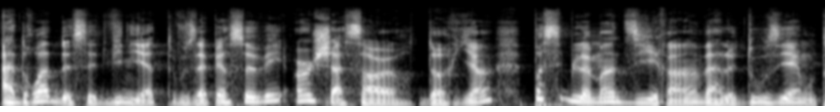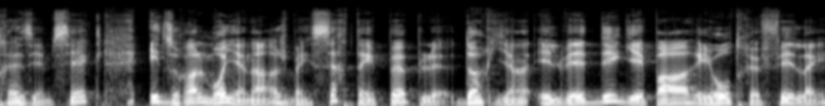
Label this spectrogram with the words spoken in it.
À droite de cette vignette, vous apercevez un chasseur d'Orient, possiblement d'Iran vers le 12e ou 13e siècle, et durant le Moyen Âge, ben, certains peuples d'Orient élevaient des guépards et autres félins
